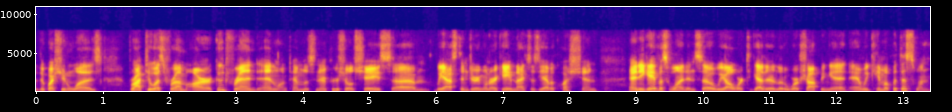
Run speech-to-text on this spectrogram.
the question was brought to us from our good friend and longtime listener, Crucial Chase. Um, we asked him during one of our game nights, does he have a question? And he gave us one. And so we all worked together, a little workshopping it, and we came up with this one.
